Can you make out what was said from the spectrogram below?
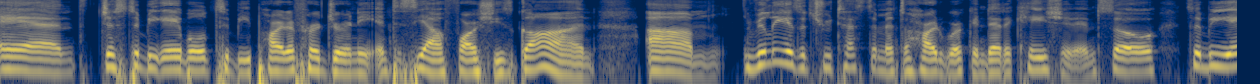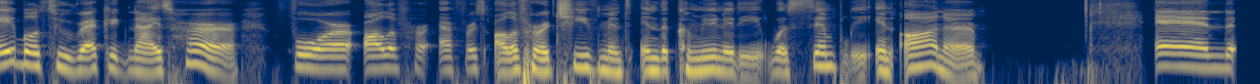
And just to be able to be part of her journey and to see how far she's gone, um, really is a true testament to hard work and dedication. And so to be able to recognize her for all of her efforts, all of her achievements in the community was simply an honor and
